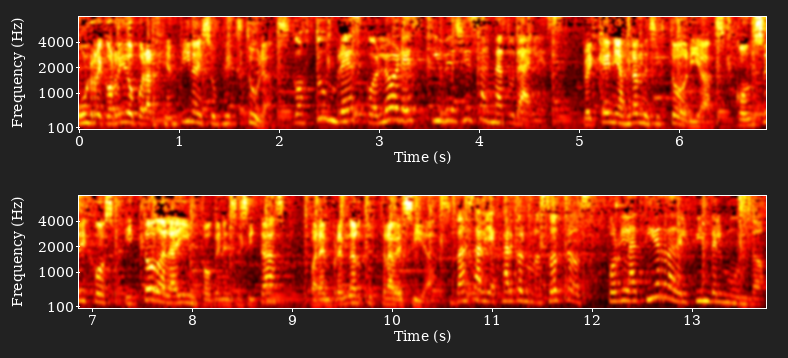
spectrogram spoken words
un recorrido por Argentina y sus mixturas. costumbres, colores y bellezas naturales. Pequeñas grandes historias, consejos y toda la info que necesitas para emprender tus travesías. ¿Vas a viajar con nosotros por la tierra del fin del mundo?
